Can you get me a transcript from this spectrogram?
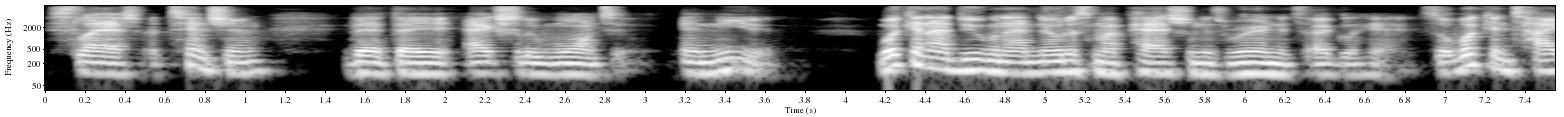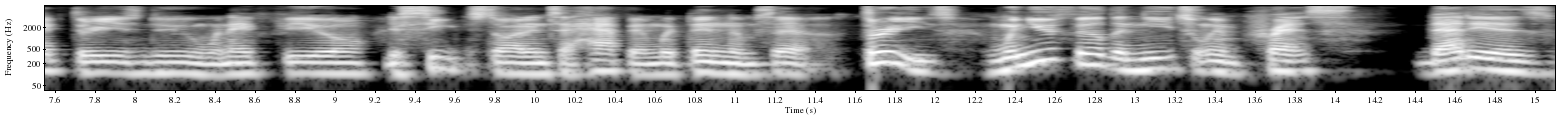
slash attention that they actually wanted and needed. What can I do when I notice my passion is rearing its ugly head? So what can type threes do when they feel deceit starting to happen within themselves? Threes, when you feel the need to impress, that is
